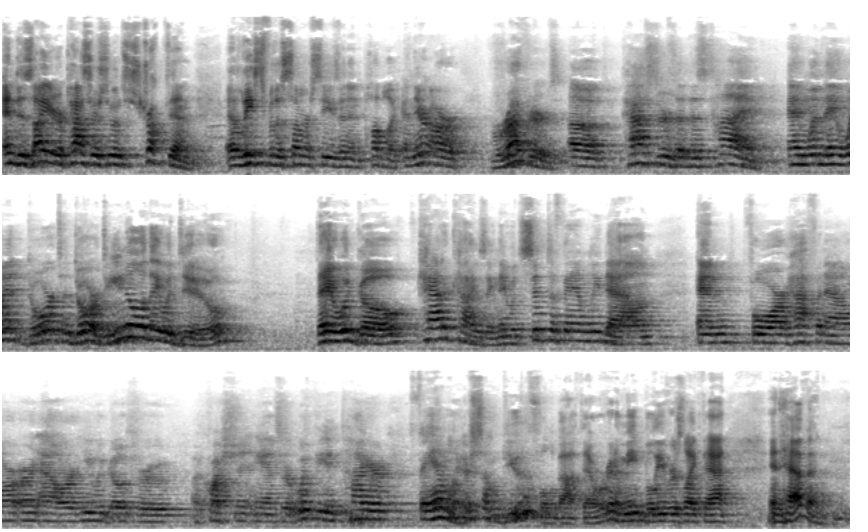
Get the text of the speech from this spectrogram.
and desire your pastors to instruct them, at least for the summer season in public. And there are records of pastors at this time, and when they went door to door, do you know what they would do? They would go catechizing. They would sit the family down and for half an hour or an hour, he would go through a question and answer with the entire family. There's something beautiful about that. We're going to meet believers like that in heaven.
